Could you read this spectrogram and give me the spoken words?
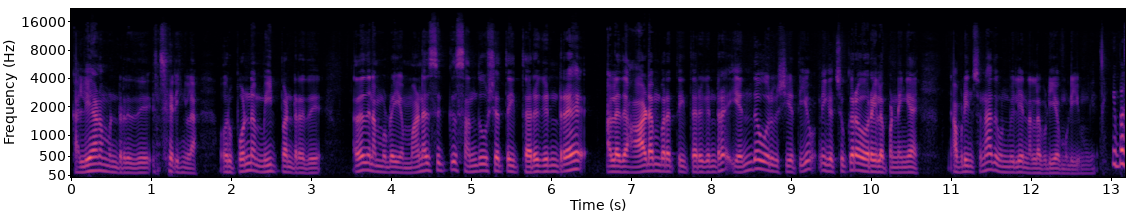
கல்யாணம் பண்ணுறது சரிங்களா? ஒரு பொண்ணை மீட் பண்ணுறது அதாவது நம்முடைய மனசுக்கு சந்தோஷத்தை தருகின்ற அல்லது ஆடம்பரத்தை தருகின்ற எந்த ஒரு விஷயத்தையும் நீங்கள் சுக்கர உரையில் பண்ணீங்க அப்படின்னு சொன்னால் அது உண்மையிலேயே நல்லபடியாக முடியுங்க இப்போ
